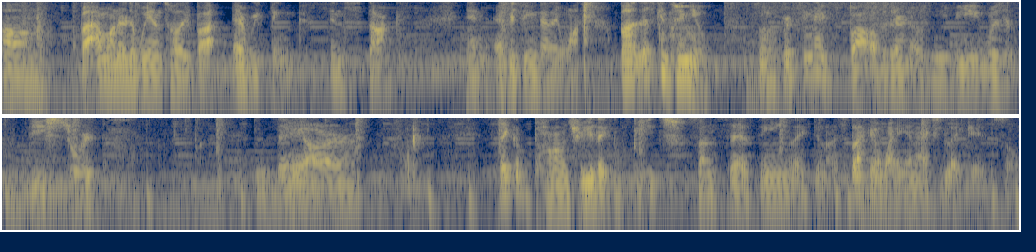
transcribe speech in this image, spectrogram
Um, but I wanted to wait until I bought everything in stock and everything that I want. But let's continue. So the first thing I bought over there in Old Navy was these shorts. They are, it's like a palm tree, like beach sunset thing. Like, you know, it's black and white and I actually like it, so.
